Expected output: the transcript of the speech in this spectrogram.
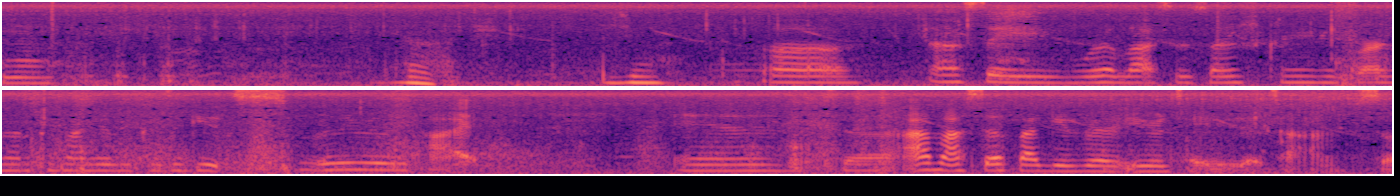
You know. Uh, I say wear lots of sunscreen if we're gonna come out here because it gets really, really hot. And uh, I myself, I get very irritated at times, so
